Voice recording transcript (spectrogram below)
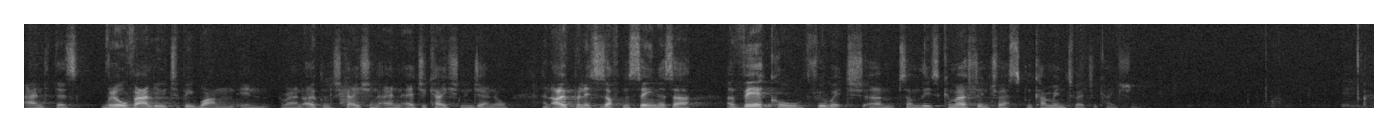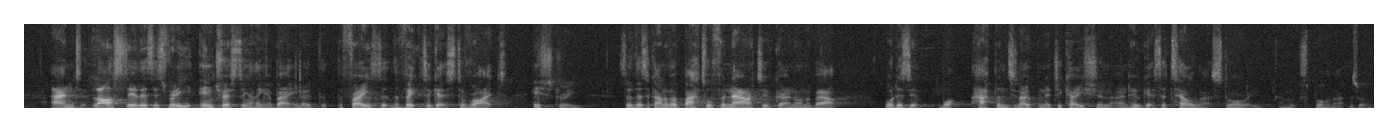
And there's real value to be won in around open education and education in general. And openness is often seen as a, a vehicle through which um, some of these commercial interests can come into education. And lastly, there's this really interesting, I think, about you know the, the phrase that the victor gets to write history. So there's a kind of a battle for narrative going on about what is it, what happens in open education and who gets to tell that story, and we'll explore that as well.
